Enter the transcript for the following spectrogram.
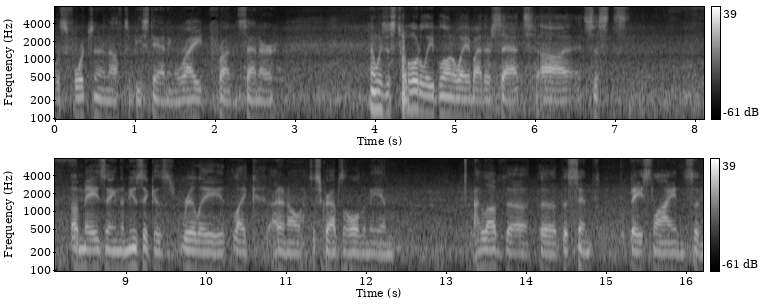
was fortunate enough to be standing right front and center and was just totally blown away by their set. Uh, it's just amazing. The music is really like, I don't know, it just grabs a hold of me and I love the, the, the synth bass lines, and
